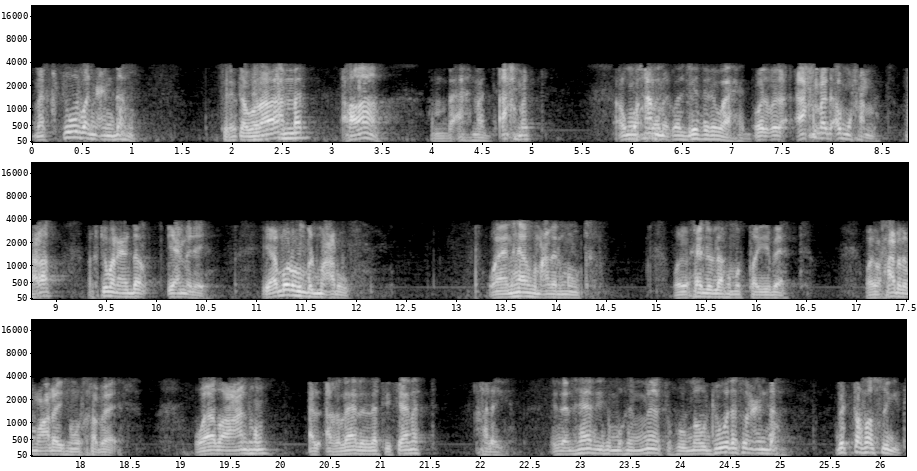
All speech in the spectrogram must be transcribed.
مكتوبا عندهم في التوراة. محمد؟ آه. أحمد؟ أحمد أو محمد. والجذر واحد. أحمد أو محمد. خلاص؟ مكتوبا عندهم. يعمل إيه؟ يأمرهم بالمعروف. وينهاهم عن المنكر ويحل لهم الطيبات ويحرم عليهم الخبائث ويضع عنهم الأغلال التي كانت عليهم. إذا هذه مهماته موجودة عندهم بالتفاصيل.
